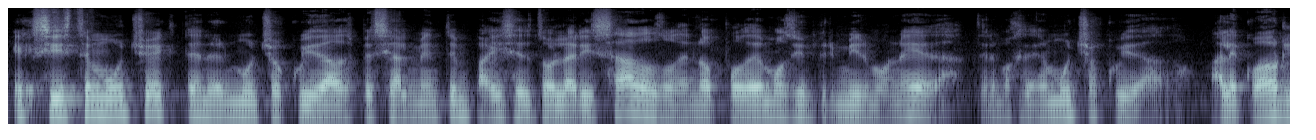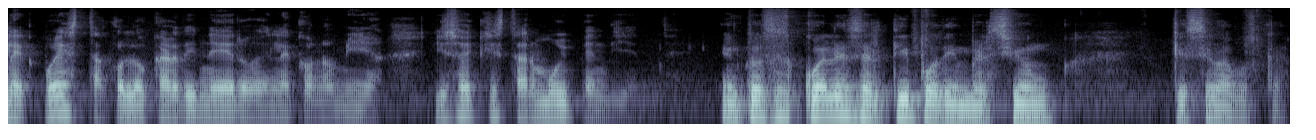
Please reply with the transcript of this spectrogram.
Existe mucho, hay que tener mucho cuidado, especialmente en países dolarizados donde no podemos imprimir moneda. Tenemos que tener mucho cuidado. Al Ecuador le cuesta colocar dinero en la economía y eso hay que estar muy pendiente. Entonces, ¿cuál es el tipo de inversión que se va a buscar?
